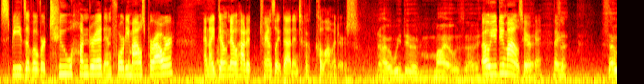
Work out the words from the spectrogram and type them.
speeds of over 240 miles per hour. And I don't know how to translate that into kilometers. No, we do miles though. Oh, you do miles here? Yeah. Okay. There you So, go. so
